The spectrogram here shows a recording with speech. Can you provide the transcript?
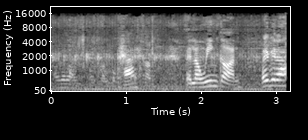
ไม่เป็นไรครับไปลองวิ่งก่อน ไม่เป็นไร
